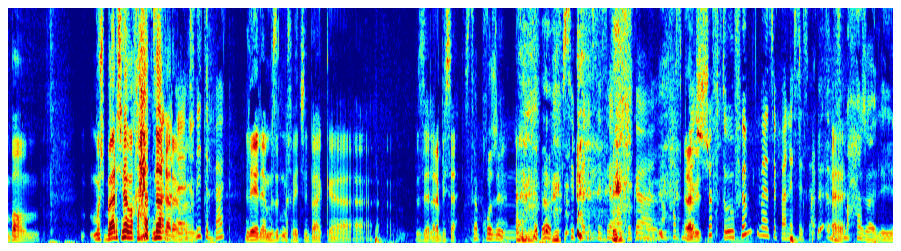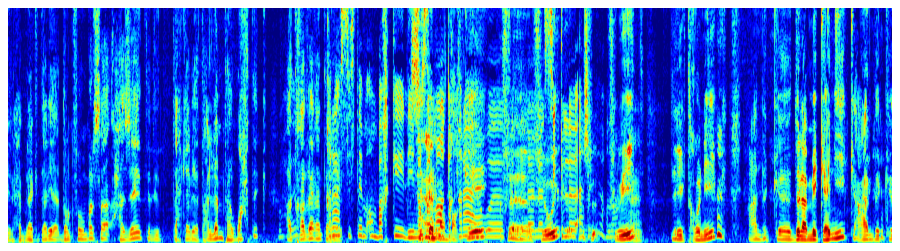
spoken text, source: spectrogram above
bon مش برشا ما قعدت نقرا. خذيت الباك؟ لا لا مازلت ما خذيتش الباك. مازال ربي يسهل. c'est un projet c'est pas nécessaire en tout cas حسب ما شفت وفهمت ما c'est pas nécessaire فما حاجة اللي نحب ناكد عليها. donc فما برشا حاجات اللي تحكي عليها. تعلمتها وحدك à travers انترنت تقرا ال système embarqué اللي normalement تقراه في ال cycle ingénieur fluide ال électronique عندك de la mécanique عندك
